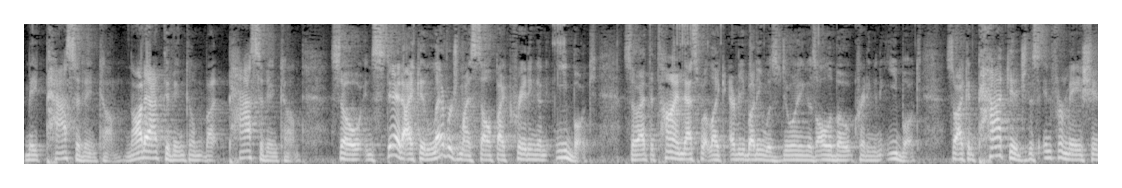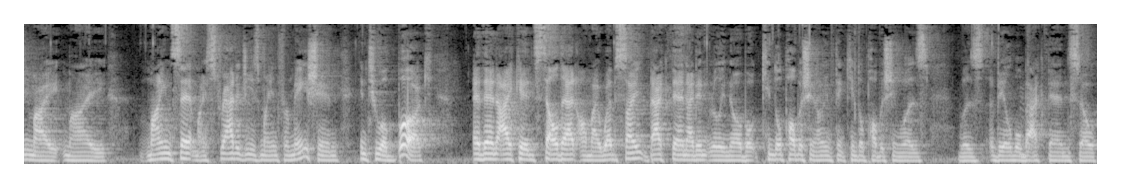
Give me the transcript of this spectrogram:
make passive income, not active income, but passive income. So instead, I could leverage myself by creating an ebook. So at the time, that's what like everybody was doing is all about creating an ebook. So I could package this information, my my mindset, my strategies, my information into a book and then I could sell that on my website. Back then, I didn't really know about Kindle publishing. I don't even think Kindle publishing was was available back then. So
